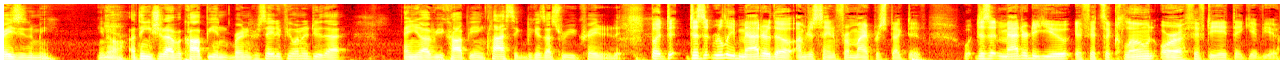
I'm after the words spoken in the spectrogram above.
crazy to me. You know, Yeah. I think you should have a copy in Burning Crusade if you want to do that, and you have your copy in Classic because that's where you created it. But d- does it really matter though? I'm just saying from my perspective. Does it matter to you if it's a clone or a 58 they give you?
